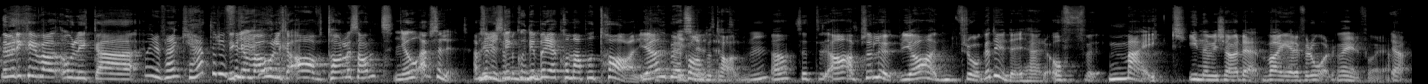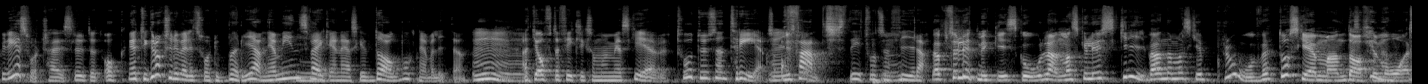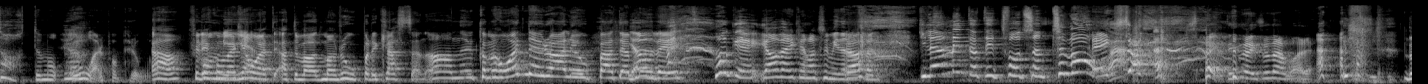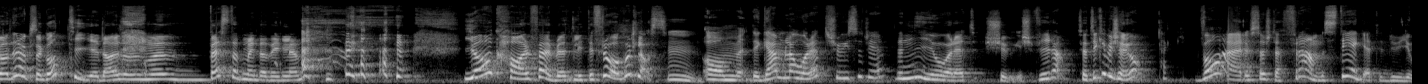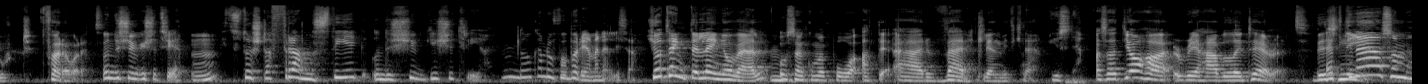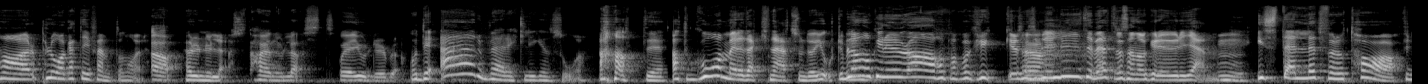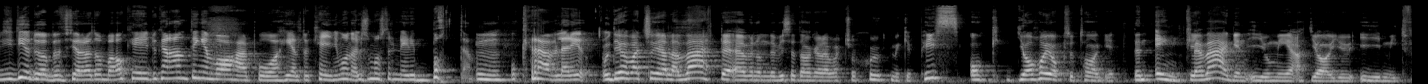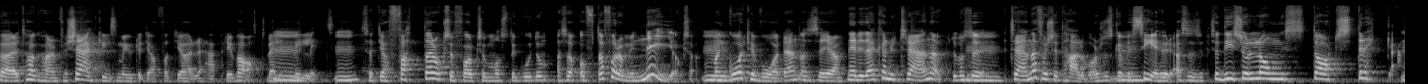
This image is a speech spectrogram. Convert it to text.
Nej men det kan ju vara olika... Vad är det för enkäter du Det fyller kan i? vara olika avtal och sånt. Jo absolut. absolut. Det är Det, det, en- börjar komma på tal Ja, det börjar komma på tal. Mm. Ja, så att, ja, absolut. Jag frågade ju dig här off mic innan vi körde. Vad är det för år? Vad är det för? Ja. Ja. För det är svårt så här i slutet. Och jag tycker också det är väldigt svårt i början. Jag minns Mm. verkligen när jag skrev dagbok när jag var liten. Att jag ofta fick liksom om jag skrev 2003, så, Mm, fan det är 2004. Det var Absolut mycket i skolan. Man skulle ju skriva när man skrev prov. Då skrev man datum och år. datum och år på prov. Ja, Ja, för det Kom kommer verkligen igen. ihåg att, att det var att man ropade i klassen. Ah, nu, kom ihåg nu då allihopa att det har Ja, blivit... Okej, jag har verkligen också mina ja. Glöm inte att det är 2002! Exakt! Exakt, exakt så där var det. Då hade det också gått tio dagar så det var bäst att man inte hade glömt. Jag har förberett lite frågor till oss. Om det gamla året 2023, det nya året 2024. Så jag tycker vi kör igång. Tack. Vad är det största framsteget du gjort förra året? Under 2023. Ditt största framsteg under 2023. Mm, då kan du få börja med den Lisa. Jag tänkte länge och väl och sen kom jag på att det är verkligen mitt knä. Just det. Alltså att jag har rehabiliterat. This Ett knee knä som har plågat dig i 15 år Ja. har du nu löst. har jag nu löst och jag gjorde det bra. Och det är verkligen så att, eh, att gå med det där knät som du har gjort. Ibland åker du ur, ah, hoppar på kryckor, sen så Ja. blir det lite bättre och sen åker du ur igen. Istället för att ta, för det är det du har behövt göra. De bara okej du kan antingen vara här på helt okej nivån eller så måste du ner i botten och kravla dig upp. Och det har varit så jävla värt det även om det vissa dagar har varit så sjukt mycket piss. Och jag har ju också tagit den enkla vägen i och med att jag ju i mitt företag har en försäkring som har gjort att jag har fått göra det här privat väldigt billigt. Så att jag fattar också folk som måste gå, de, alltså ofta får de ju nej också. Man går till vården och så säger de nej det där kan du träna upp. Du måste träna först ett halvår så ska vi se hur, alltså, så det är så lång startsträcka.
